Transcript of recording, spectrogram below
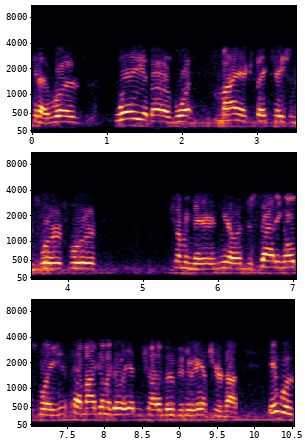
you know, was way above what my expectations were for coming there, and you know, and deciding ultimately, am I going to go ahead and try to move to New Hampshire or not? It was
